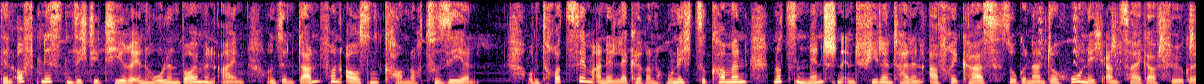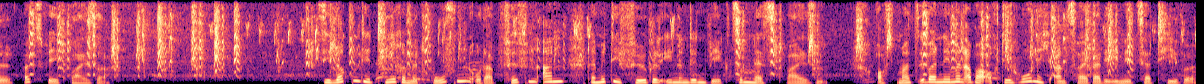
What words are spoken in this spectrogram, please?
denn oft nisten sich die Tiere in hohlen Bäumen ein und sind dann von außen kaum noch zu sehen. Um trotzdem an den leckeren Honig zu kommen, nutzen Menschen in vielen Teilen Afrikas sogenannte Honiganzeigervögel als Wegweiser. Sie locken die Tiere mit Rufen oder Pfiffen an, damit die Vögel ihnen den Weg zum Nest weisen. Oftmals übernehmen aber auch die Honiganzeiger die Initiative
